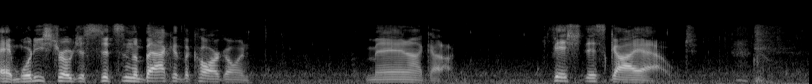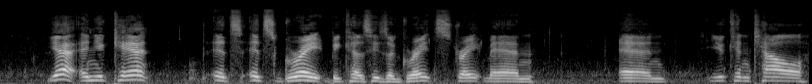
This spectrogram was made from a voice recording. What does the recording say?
and Woody Strode just sits in the back of the car going, "Man, I gotta fish this guy out." Yeah, and you can't. It's it's great because he's a great straight man, and you can tell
